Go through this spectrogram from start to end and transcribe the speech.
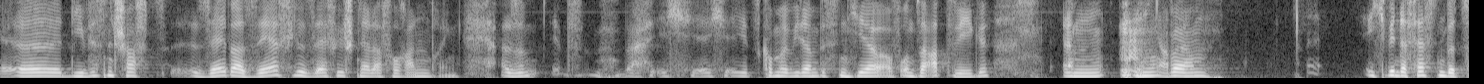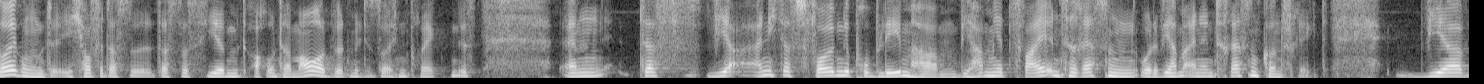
äh, die Wissenschaft selber sehr viel, sehr viel schneller voranbringen. Also ich, ich, jetzt kommen wir wieder ein bisschen hier auf unsere Abwege. Ähm, aber ich bin der festen Überzeugung, und ich hoffe, dass, dass das hier mit auch untermauert wird mit solchen Projekten, ist, ähm, dass wir eigentlich das folgende Problem haben. Wir haben hier zwei Interessen oder wir haben einen Interessenkonflikt. Wir,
